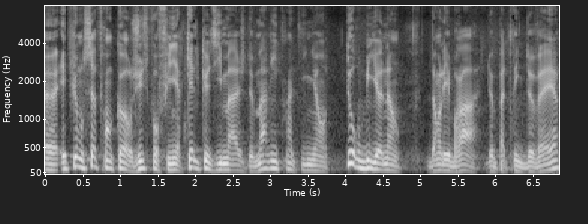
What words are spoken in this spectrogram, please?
Euh, et puis on s'offre encore, juste pour finir, quelques images de Marie Trintignant tourbillonnant dans les bras de Patrick Devers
